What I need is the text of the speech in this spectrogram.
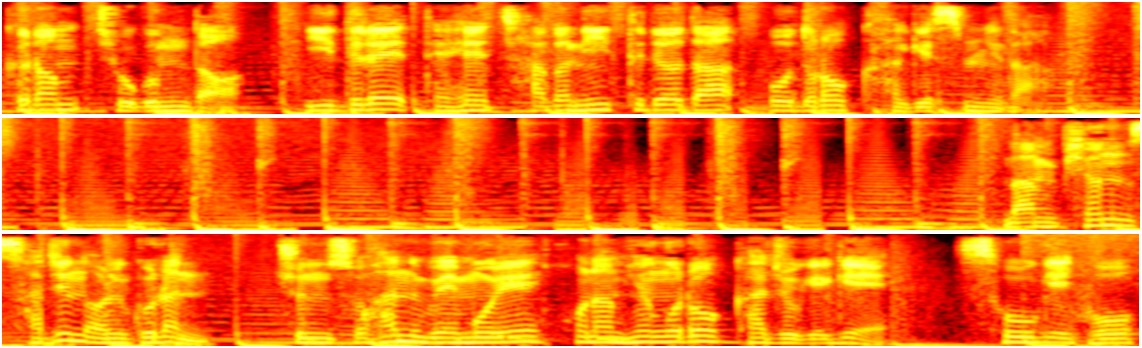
그럼 조금 더 이들에 대해 차근히 들여다보도록 하겠습니다. 남편 사진 얼굴은 준수한 외모의 호남형으로 가족에게 소개 후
